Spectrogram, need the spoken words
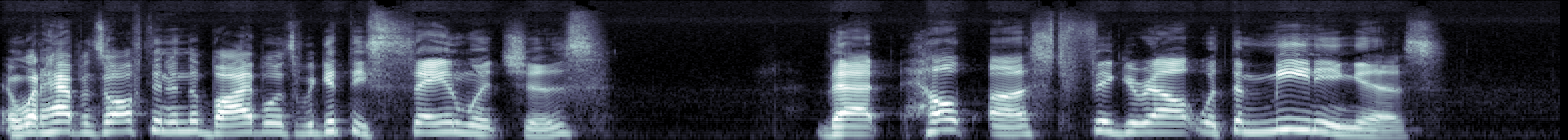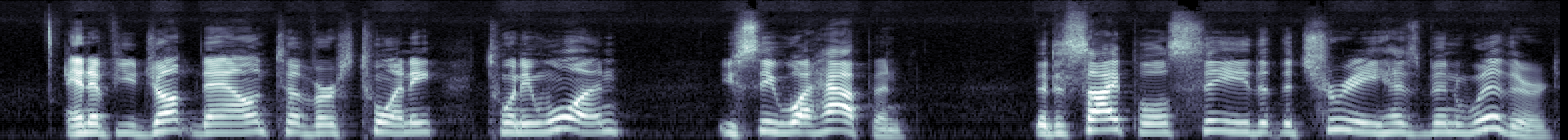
And what happens often in the Bible is we get these sandwiches that help us figure out what the meaning is. And if you jump down to verse 20, 21, you see what happened. The disciples see that the tree has been withered.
